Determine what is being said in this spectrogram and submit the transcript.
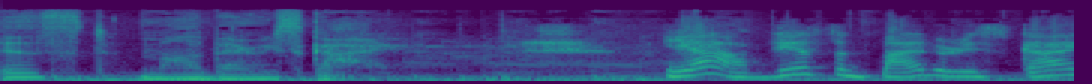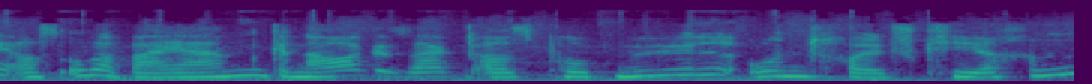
ist Mulberry Sky? Ja, wir sind Mulberry Sky aus Oberbayern, genauer gesagt aus Popmühl und Holzkirchen.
